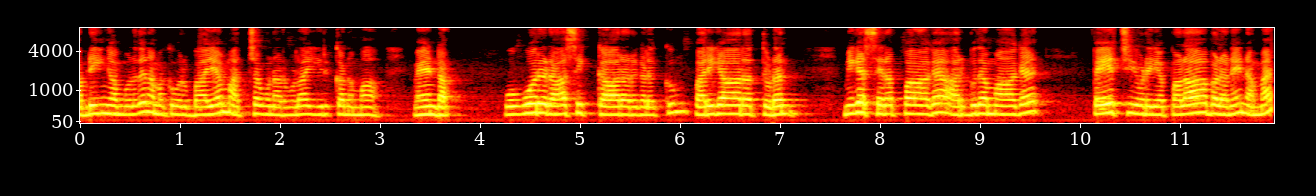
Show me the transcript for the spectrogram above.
அப்படிங்கும் பொழுது நமக்கு ஒரு பயம் அச்ச உணர்வுலாம் இருக்கணுமா? வேண்டாம். ஒவ்வொரு ராசிக்காரர்களுக்கும் பரிகாரத்துடன் மிக சிறப்பாக அற்புதமாக பெயர்ச்சியுடைய பலாபலனை நம்ம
